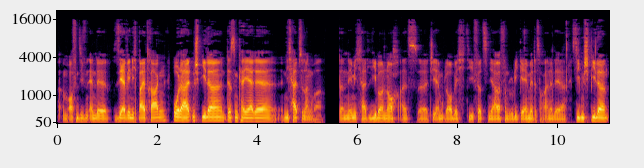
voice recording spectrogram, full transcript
am offensiven Ende sehr wenig beitragen. Oder halt ein Spieler, dessen Karriere nicht halb so lang war dann nehme ich halt lieber noch als äh, GM, glaube ich, die 14 Jahre von Rudy Gay mit. Ist auch einer der sieben Spieler,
